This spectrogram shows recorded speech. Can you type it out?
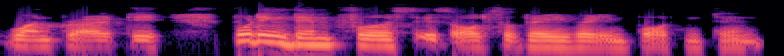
one priority, putting them first is also very, very important. And,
